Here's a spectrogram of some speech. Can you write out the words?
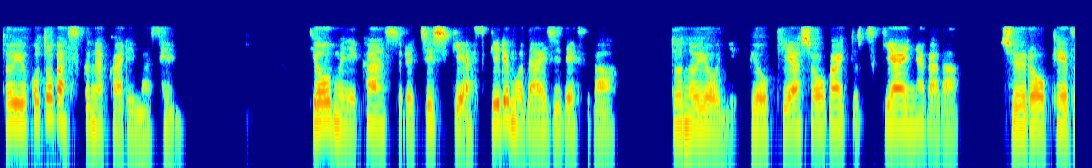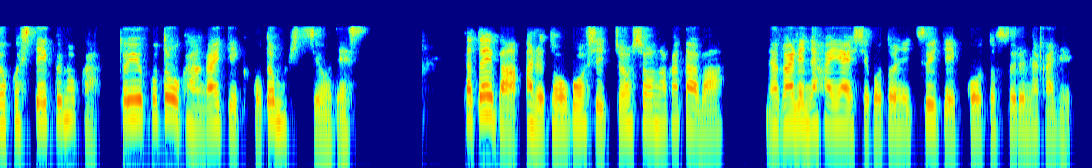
ということが少なくありません。業務に関する知識やスキルも大事ですが、どのように病気や障害と付き合いながら就労を継続していくのかということを考えていくことも必要です。例えば、ある統合失調症の方は、流れの速い仕事についていこうとする中で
